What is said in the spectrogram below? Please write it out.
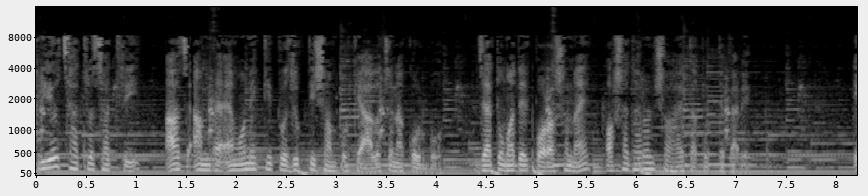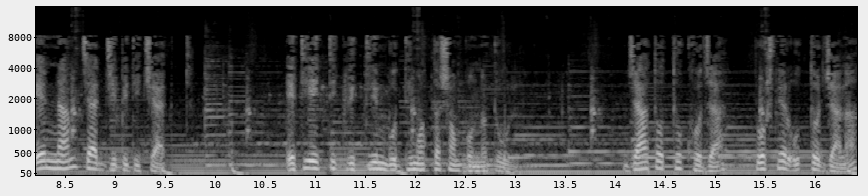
প্রিয় ছাত্রছাত্রী আজ আমরা এমন একটি প্রযুক্তি সম্পর্কে আলোচনা করব, যা তোমাদের পড়াশোনায় অসাধারণ সহায়তা করতে পারে। এর নাম চ্যাট জিপিটি চ্যাট। এটি একটি কৃত্রিম বুদ্ধিমত্তা সম্পন্ন টুল, যা তথ্য খোঁজা, প্রশ্নের উত্তর জানা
